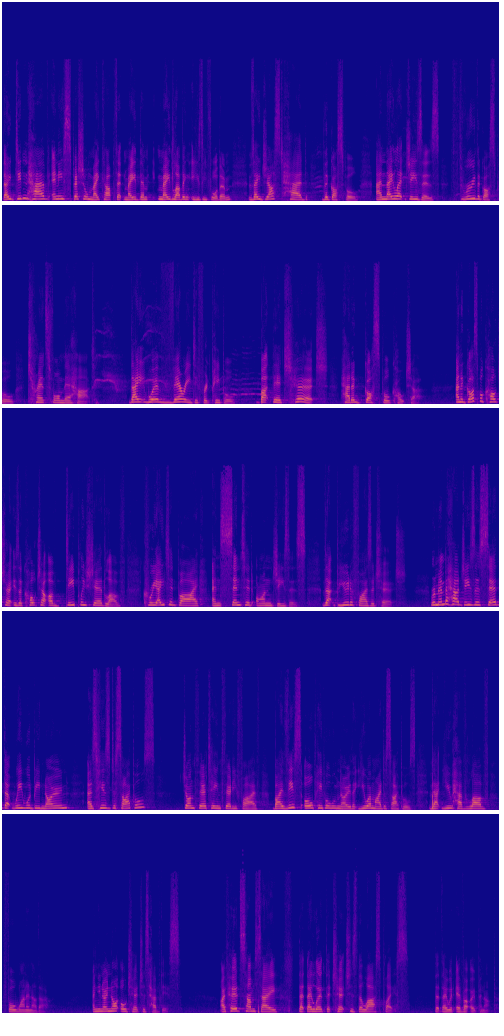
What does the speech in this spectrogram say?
They didn't have any special makeup that made, them, made loving easy for them. They just had the gospel. And they let Jesus, through the gospel, transform their heart. They were very different people, but their church had a gospel culture. And a gospel culture is a culture of deeply shared love, created by and centered on Jesus, that beautifies a church. Remember how Jesus said that we would be known as his disciples? John 13, 35. By this, all people will know that you are my disciples, that you have love for one another. And you know, not all churches have this. I've heard some say that they learnt that church is the last place that they would ever open up.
